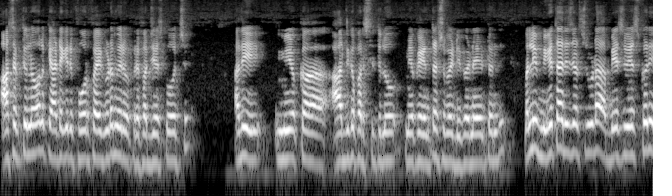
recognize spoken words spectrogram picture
ఆసక్తి ఉన్న వాళ్ళు కేటగిరీ ఫోర్ ఫైవ్ కూడా మీరు ప్రిఫర్ చేసుకోవచ్చు. అది మీ యొక్క ఆర్థిక పరిస్థితులు మీ యొక్క ఇంట్రెస్ట్ పై డిపెండ్ అయి ఉంటుంది. మళ్ళీ మిగతా రిజల్ట్స్ కూడా బేస్ వేసుకొని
